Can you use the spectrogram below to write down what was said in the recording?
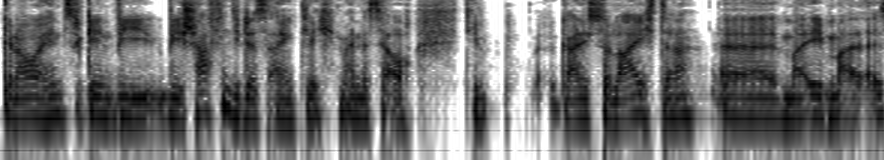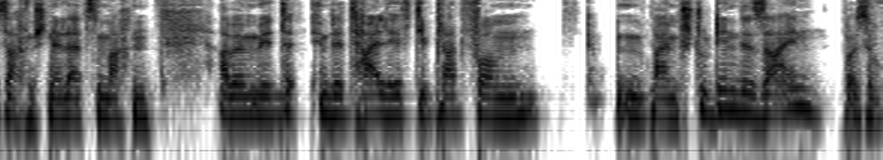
genauer hinzugehen, wie, wie schaffen die das eigentlich? Ich meine, das ist ja auch die, gar nicht so leichter, äh, mal eben Sachen schneller zu machen. Aber mit, im Detail hilft die Plattform beim Studiendesign, also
